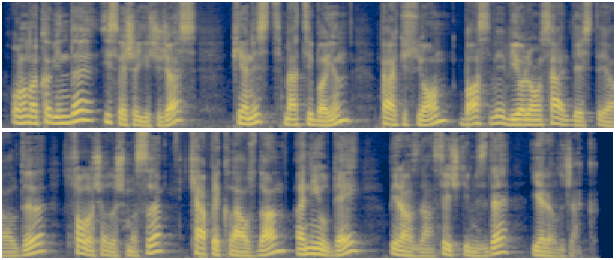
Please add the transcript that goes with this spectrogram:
Onun akabinde İsveç'e geçeceğiz. Piyanist Matti Bay'ın perküsyon, bas ve violonsel desteği aldığı solo çalışması Capri Klaus'dan A New Day birazdan seçkimizde yer alacak.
